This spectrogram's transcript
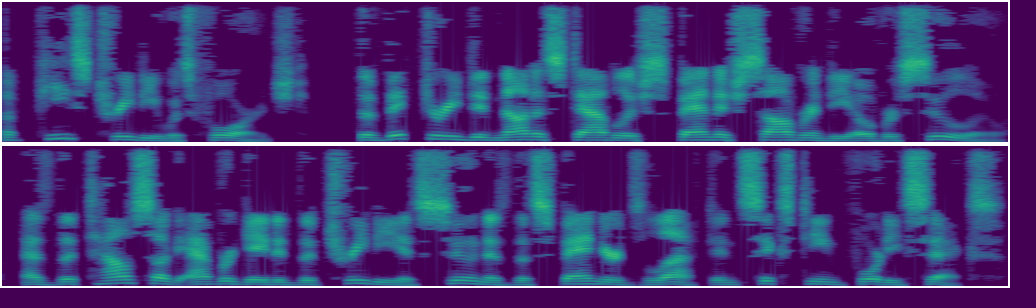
A peace treaty was forged. The victory did not establish Spanish sovereignty over Sulu, as the Tausug abrogated the treaty as soon as the Spaniards left in 1646.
